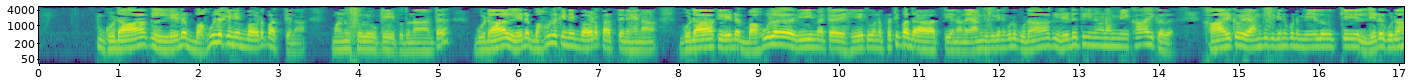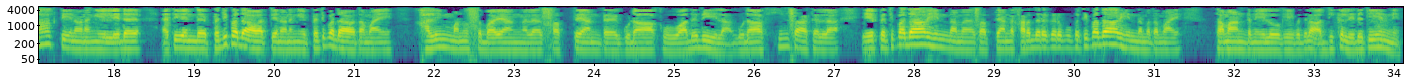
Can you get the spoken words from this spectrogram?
ගොඩාක් ලෙඩ බහුල කෙනෙක් බවට පත් වෙනවා. මනුස්ස ලෝකයේ ඉපදුනාට ගොඩාක් ලෙඩ බහුල කෙනෙක් බවට පත් වෙන එහෙනම් ගොඩාක් ලෙඩ බහුල වීමට හේතු වන ප්‍රතිපදාවක් තියෙනවා නම් යම්කිසි කෙනෙකුට ගොඩාක් ලෙඩ තියෙනවා නම් මේ කායිකව. කායිකව යම්කිසි කෙනෙකුට මේ ලෝකයේ ලෙඩ ගොඩාක් තියෙනවා නම් ඒ ලෙඩ ඇති වෙන්න ප්‍රතිපදාවක් තියෙනවා නම් ඒ ප්‍රතිපදාව තමයි කලින් මනුස්ස භවයන් වල සත්වයන්ට ගොඩාක් වද දීලා ගොඩාක් හිංසා කළා. ඒ ප්‍රතිපදාවෙන් හින්දම සත්වයන්ට කරදර කරපු ප්‍රතිපදාවෙන් හින්දම තමයි Tamanට මේ ලෝකේ ඉපදලා අධික ලෙඩ තියෙන්නේ.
